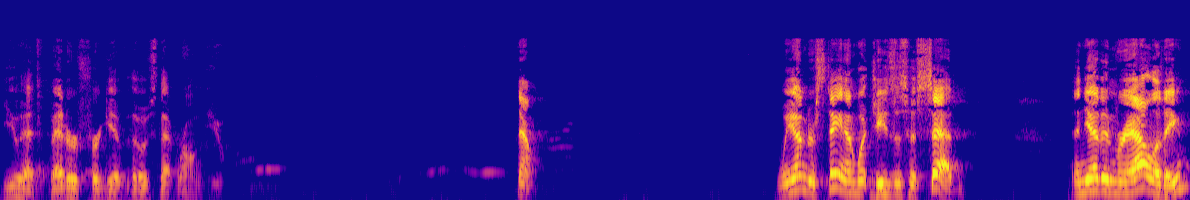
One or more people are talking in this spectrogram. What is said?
You had better forgive those that wrong you. Now, we understand what Jesus has said. And yet, in reality,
